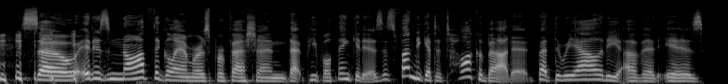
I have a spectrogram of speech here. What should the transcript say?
so it is not the glamorous profession that people think it is. It's fun to get to talk about it, but the reality of it is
